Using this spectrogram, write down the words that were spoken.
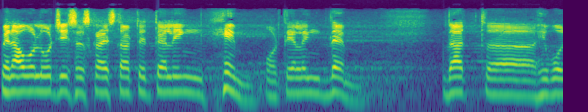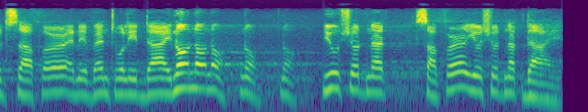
When our Lord Jesus Christ started telling him or telling them that uh, he would suffer and eventually die. No, no, no, no, no. You should not suffer, you should not die.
